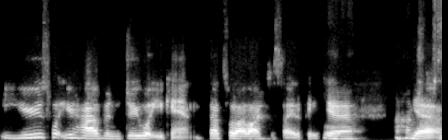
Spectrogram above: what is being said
use what you have and do what you can. That's what I like to say to people. Yeah. 100%. Yeah.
